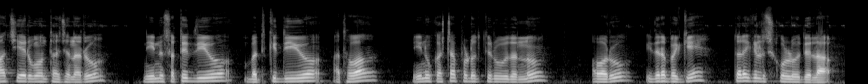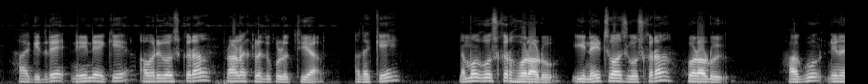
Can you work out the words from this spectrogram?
ಆಚೆ ಇರುವಂತಹ ಜನರು, ನೀನು ಸತ್ತಿದ್ದೀಯೋ, ಬದುಕಿದ್ದೀಯೋ, ಅಥವಾ ನೀನು ಕಷ್ಟಪಡುತ್ತಿರುವುದನ್ನು ಅವರು ಇದರ ಬಗ್ಗೆ ತಲೆ ಕೆಲಸಿಕೊಳ್ಳುವುದಿಲ್ಲ ಹಾಗಿದ್ರೆ ನೀನೇಕೆ ಅವರಿಗೋಸ್ಕರ ಪ್ರಾಣ ಕಳೆದುಕೊಳ್ಳುತ್ತೀಯ? ಅದಕ್ಕೆ ನಮಗೋಸ್ಕರ ಹೋರಾಡು, ಈ ನೈಟ್ಸ್ ವಾಚ್ಗೋಸ್ಕರ ಹೋರಾಡು ಹಾಗೂ ನಿನ್ನ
